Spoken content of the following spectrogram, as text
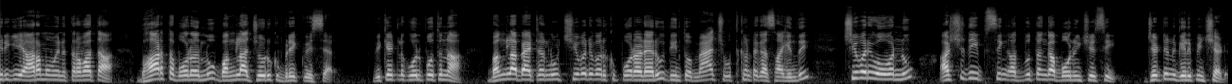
తిరిగి ఆరంభమైన తర్వాత భారత బౌలర్లు బంగ్లా జోరుకు బ్రేక్ వేశారు. వికెట్లు కోల్పోతున్న బంగ్లా బ్యాటర్లు చివరి వరకు పోరాడారు. దీంతో మ్యాచ్ ఉత్కంఠగా సాగింది. చివరి ఓవర్ను అర్షదీప్ సింగ్ అద్భుతంగా బౌలింగ్ చేసి జట్టును గెలిపించాడు.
